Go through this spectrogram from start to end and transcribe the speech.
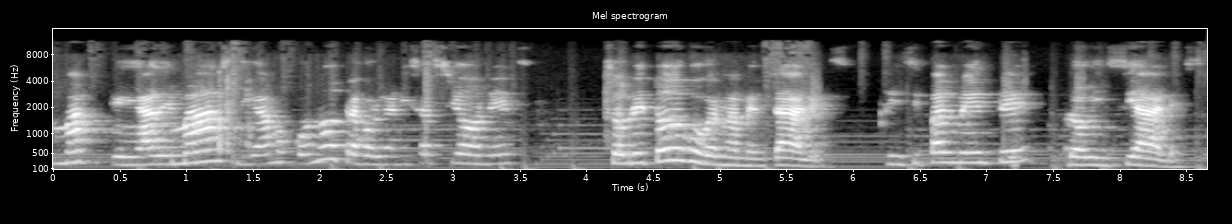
más, eh, además, digamos, con otras organizaciones, sobre todo gubernamentales, principalmente provinciales.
